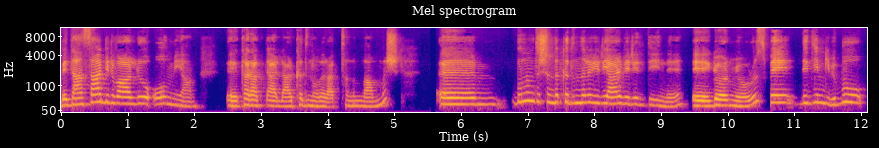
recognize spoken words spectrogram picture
bedensel bir varlığı olmayan e, karakterler kadın olarak tanımlanmış. Ee, bunun dışında kadınlara bir yer verildiğini e, görmüyoruz ve dediğim gibi bu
